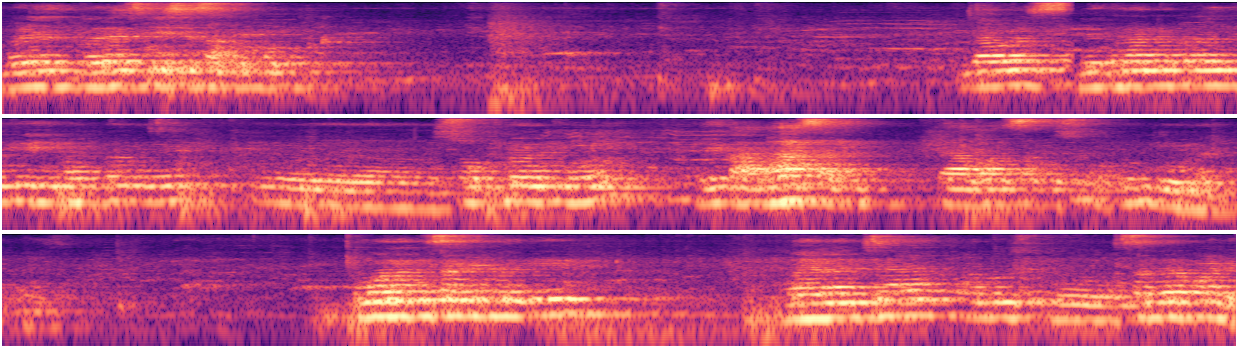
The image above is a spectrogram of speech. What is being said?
बऱ्याच बऱ्याच केसेस आपण बघतो. ज्यावेळेस लेकरांना कळलं की हे फक्त म्हणजे स्वप्न किंवा एक आभास आहे त्या आभासापासून आपण दूर राहिलं पाहिजे. तुम्हाला मी सांगितलं की महिलांच्या संदर्भाने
